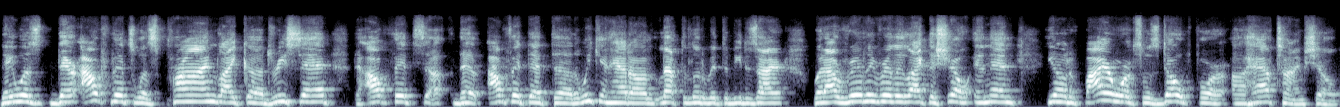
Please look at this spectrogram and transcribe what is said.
they was their outfits was primed, like uh, Dries said. The outfits, uh, the outfit that uh, the Weeknd had on left a little bit to be desired. But I really, really liked the show. And then, you know, the fireworks was dope for a halftime show.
